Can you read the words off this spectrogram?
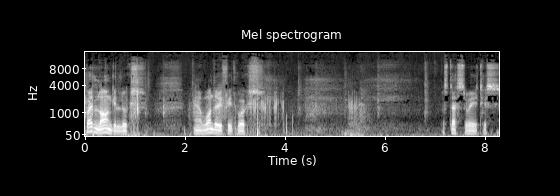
Quite long it looks. And I wonder if it works. But that's the way it is.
